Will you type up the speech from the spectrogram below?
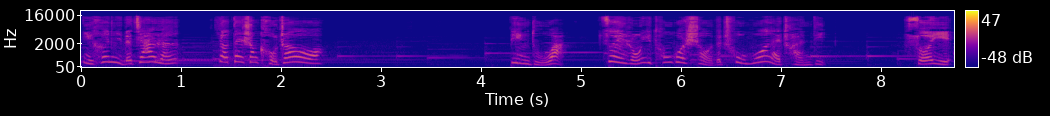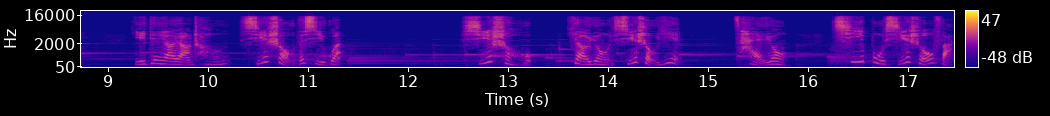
你和你的家人要戴上口罩哦。病毒啊，最容易通过手的触摸来传递，所以一定要养成洗手的习惯。洗手要用洗手液，采用七步洗手法，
